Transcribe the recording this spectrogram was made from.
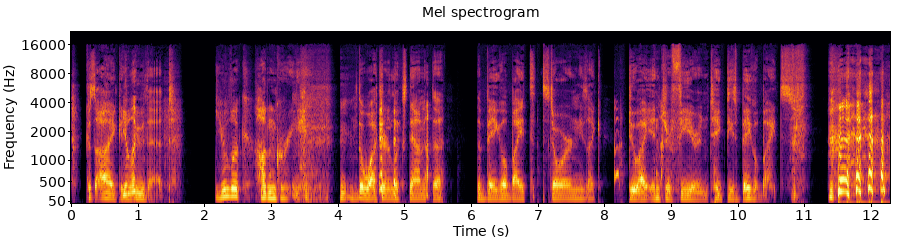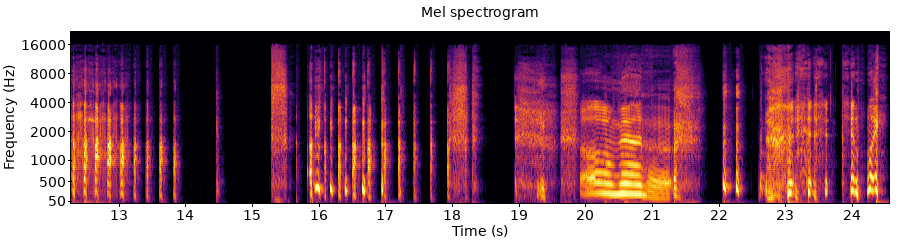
Because I can look- do that. you look hungry. The watcher looks down at the the bagel bite store and he's like, "Do I interfere and take these bagel bites?" Oh man. Uh, and like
